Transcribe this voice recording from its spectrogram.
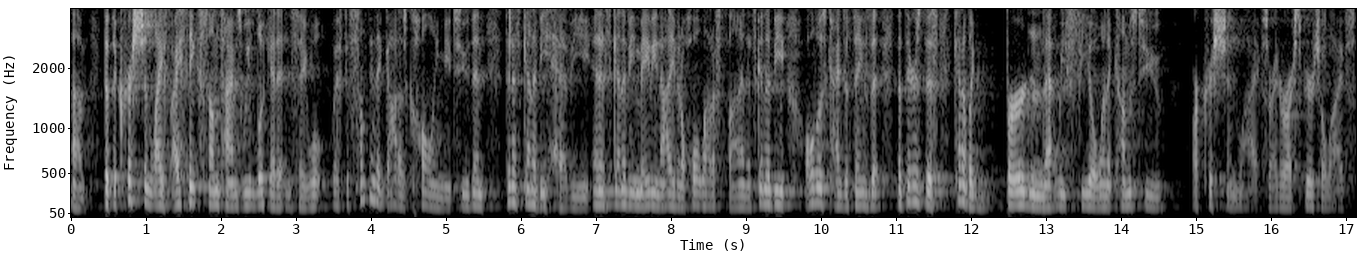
um, that the christian life i think sometimes we look at it and say well if it's something that god is calling me to then then it's going to be heavy and it's going to be maybe not even a whole lot of fun. It's going to be all those kinds of things that that there's this kind of like burden that we feel when it comes to our christian lives right or our spiritual lives.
